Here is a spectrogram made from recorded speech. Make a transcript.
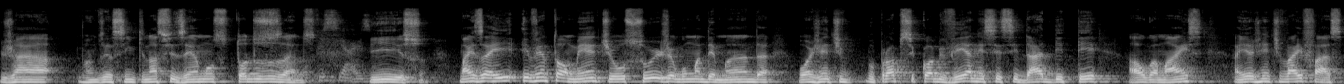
já vamos dizer assim que nós fizemos todos os anos. Oficiais. Isso. Mas aí, eventualmente, ou surge alguma demanda, ou a gente, o próprio Cicobi vê a necessidade de ter algo a mais, aí a gente vai e faz.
